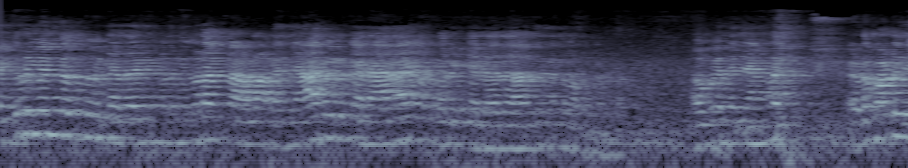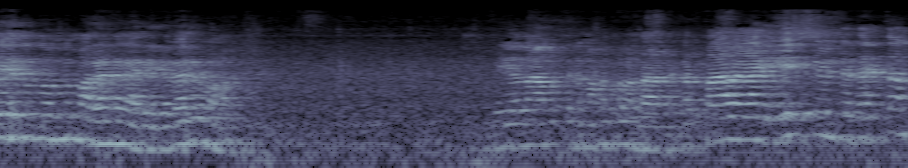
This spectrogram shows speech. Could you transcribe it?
എഗ്രിമെന്റ് ഒന്നുമില്ല. അതായത് നിങ്ങൾ നിങ്ങളൊക്കെ ആളാണ്. ഞാനൊരു കനാനായ കത്തോലിക്കല്ല അത് ആദ്യം തന്നെ പറഞ്ഞിട്ടുണ്ട് അപ്പൊ പിന്നെ ഞങ്ങൾ ഇടപാട് ചെയ്തെന്നൊന്നും പറയേണ്ട കാര്യമില്ല. വരുമോ ദൈവനാമത്തിന് മഹത്വം ഉണ്ടാകട്ടെ കർത്താവായ യേശുവിന്റെ രക്തം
